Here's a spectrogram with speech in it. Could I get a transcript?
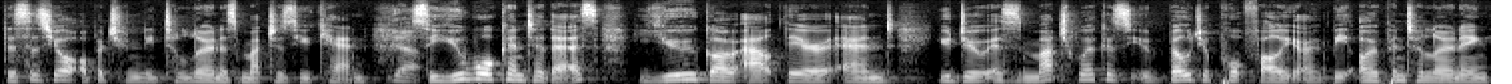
this is your opportunity to learn as much as you can. Yeah. So you walk into this, you go out there and you do as much work as you build your portfolio, be open to learning,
